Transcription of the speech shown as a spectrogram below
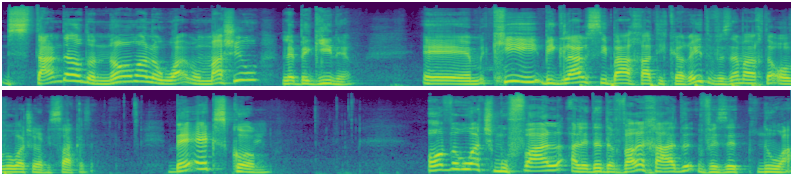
מסטנדרט או normal או, או משהו ל beginner. אה, כי בגלל סיבה אחת עיקרית, וזה מערכת ה overwatch של המשחק הזה. ב XCOM, overwatch מופעל על ידי דבר אחד וזה תנועה.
